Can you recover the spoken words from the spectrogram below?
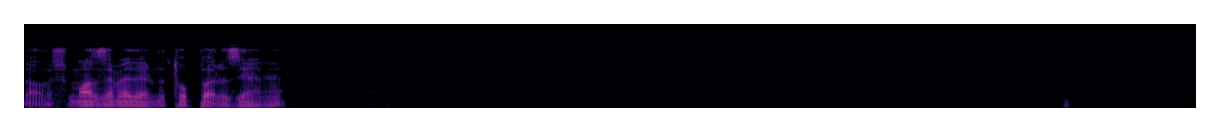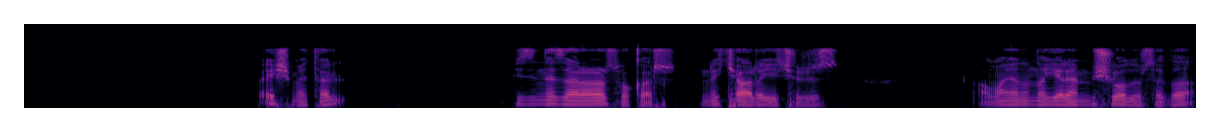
Daha doğrusu malzemelerini toplarız yani. Beş metal bizi ne zarara sokar ne kâra geçirir. Ama yanına gelen bir şey olursa da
